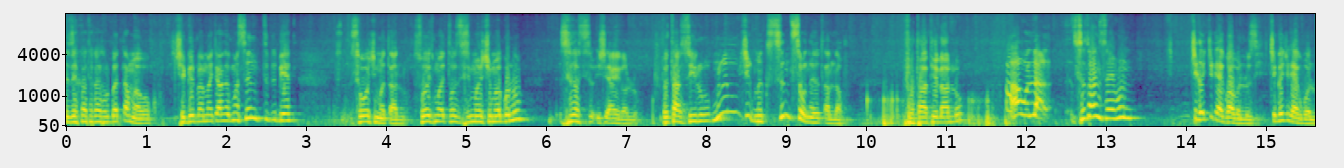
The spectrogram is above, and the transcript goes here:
እዚህ ከተከተሉ በጣም አወቁ። ችግር በመጫ ደግሞ ስንት ቤት ሰዎች ይመጣሉ። ሰዎች መጥተው ስህተት ያደርጋሉ። ፍታት ሲሉ ምንም ስንት ሰው ነው የተጠላሁ። ፍታት ይላሉ። አሁላ ስህተት ሳይሆን ጭቅጭቅ ያግባባሉ። እዚህ ጭቅጭቅ ያግባሉ።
